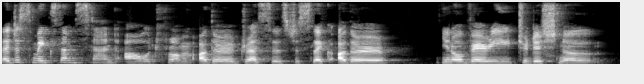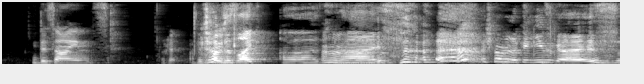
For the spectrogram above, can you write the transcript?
that just makes them stand out from other dresses, just like other, you know, very traditional designs. Okay, I'm just like, oh, it's nice. I should probably look at you guys.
